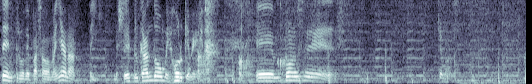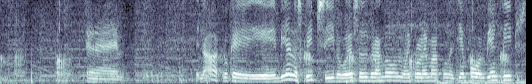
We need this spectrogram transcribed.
dentro de pasado mañana. me estoy explicando mejor que Vegeta. Eh, entonces... ¿Qué más? Eh, nada, creo que envíen los clips, sí, lo voy a estar esperando, no hay problema con el tiempo, envíen clips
